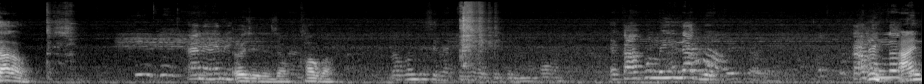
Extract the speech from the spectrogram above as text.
দাঁড়াও। ওই যে যাও খাও কাপড় আইন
